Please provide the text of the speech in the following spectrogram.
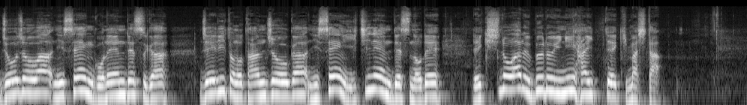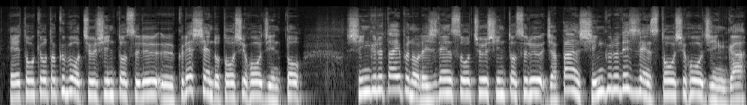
上場は2005年ですが、J リートの誕生が2001年ですので、歴史のある部類に入ってきました。東京都区部を中心とするクレッシェンド投資法人と、シングルタイプのレジデンスを中心とするジャパンシングルレジデンス投資法人が、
